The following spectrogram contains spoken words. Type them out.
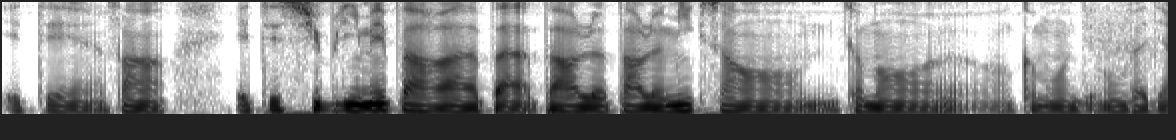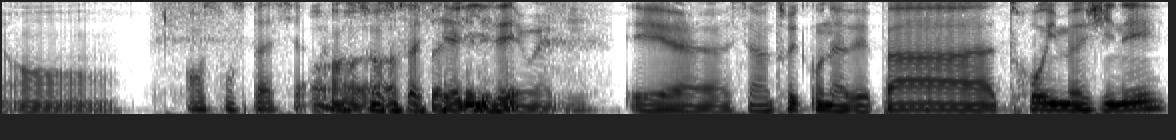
était, enfin, était sublimée par, par, par le, par le mix en, comment, en- comment on va dire, en, En son spatial. En son spatialisé. ouais. et euh, c'est un truc qu'on n'avait pas trop imaginé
